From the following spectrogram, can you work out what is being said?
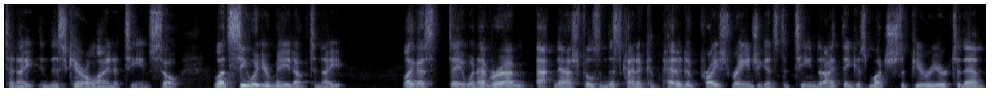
tonight in this Carolina team. So let's see what you're made of tonight like I say, whenever I'm at Nashville's in this kind of competitive price range against a team that I think is much superior to them,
